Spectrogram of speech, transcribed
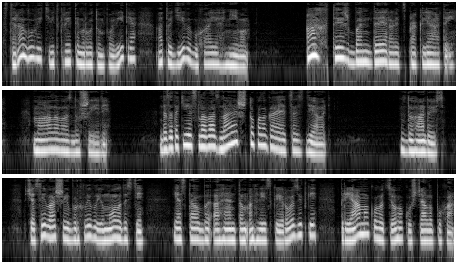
Стара ловить відкритим ротом повітря, а тоді вибухає гнівом. Ах ти ж, бандеровець проклятий, мало вас душили. Да за такие слова знаешь, что полагается сделать? Здогадуюсь, в часи вашої бурхливої молодості я став би агентом англійської розвідки прямо коло цього куща лопуха,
